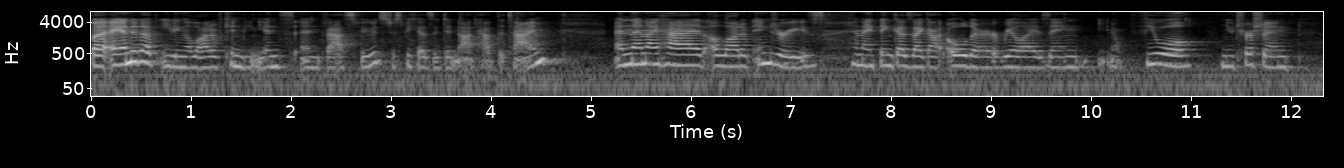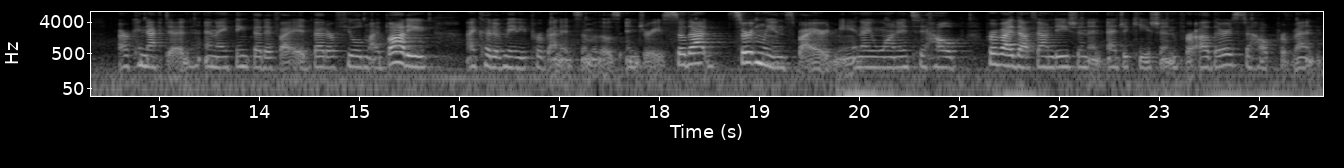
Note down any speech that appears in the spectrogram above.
But I ended up eating a lot of convenience and fast foods just because I did not have the time. And then I had a lot of injuries. And I think as I got older, realizing, you know, fuel, nutrition are connected. And I think that if I had better fueled my body, I could have maybe prevented some of those injuries. So that certainly inspired me. And I wanted to help provide that foundation and education for others to help prevent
